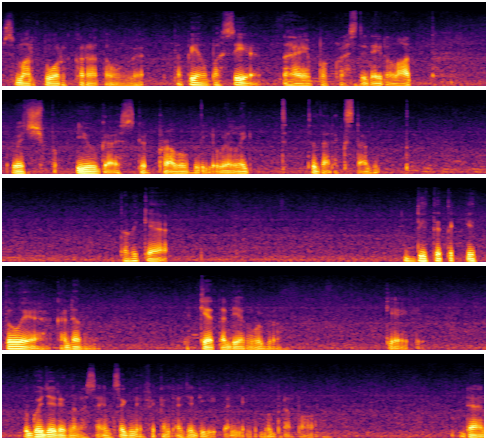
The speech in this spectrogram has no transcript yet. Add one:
smart worker atau enggak. Tapi yang pasti ya I procrastinate a lot which you guys could probably relate to that extent. Tapi kayak di titik itu ya kadang kayak tadi yang gue bilang kayak gue jadi ngerasa insignificant aja dibanding beberapa orang. Dan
